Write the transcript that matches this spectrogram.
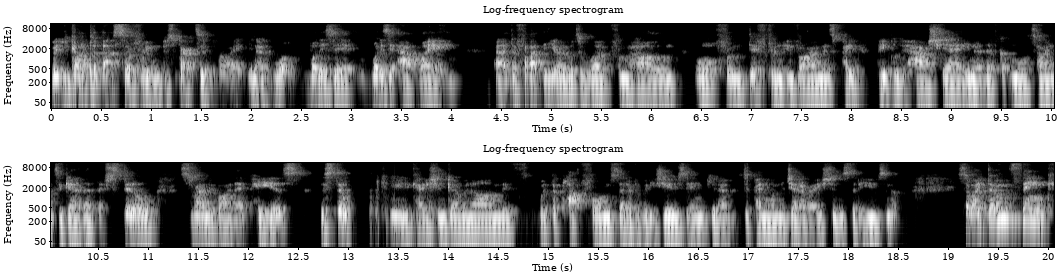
but you got to put that suffering in perspective, right? You know, what what is it? What is it outweighing? Uh, the fact that you're able to work from home or from different environments, people who house share, you know, they've got more time together. They're still surrounded by their peers. There's still communication going on with with the platforms that everybody's using, you know, depending on the generations that are using them. So I don't think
